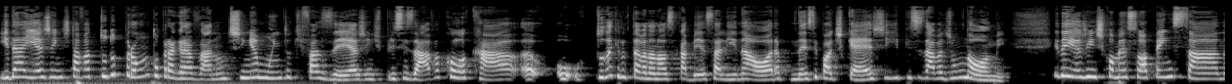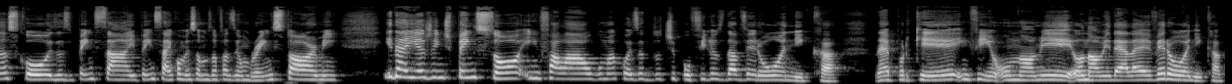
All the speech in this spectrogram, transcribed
E daí a gente estava tudo pronto para gravar, não tinha muito o que fazer, a gente precisava colocar uh, tudo aquilo que estava na nossa cabeça ali na hora, nesse podcast, e precisava de um nome. E daí a gente começou a pensar nas coisas, e pensar, e pensar, e começamos a fazer um brainstorming. E daí a gente pensou em falar alguma coisa do tipo Filhos da Verônica, né? Porque, enfim, o nome, o nome dela é Verônica.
